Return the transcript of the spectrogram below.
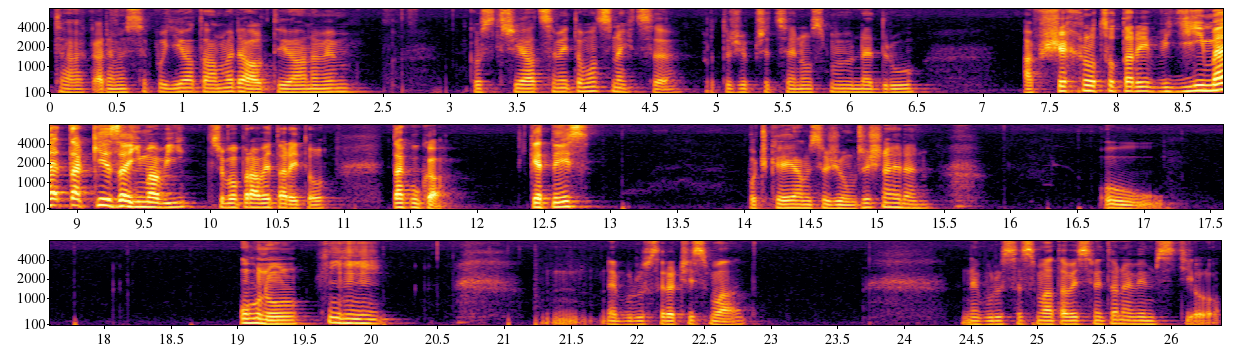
Tak a jdeme se podívat tamhle dál, ty já nevím, jako stříhat se mi to moc nechce, protože přece jenom jsme v nedru a všechno, co tady vidíme, tak je zajímavý, třeba právě tady to. Tak uka. Katniss. Počkej, já myslím, že umřeš na jeden. Uh. Uhnul. Nebudu se radši smát. Nebudu se smát, aby mi to nevymstilo.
